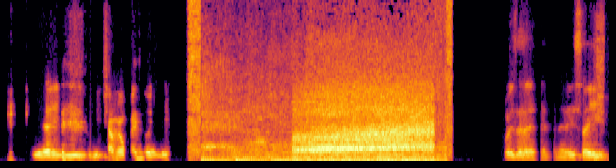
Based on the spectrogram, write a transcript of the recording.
e aí. Chamei o pé dele. Pois é, né? Isso aí.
